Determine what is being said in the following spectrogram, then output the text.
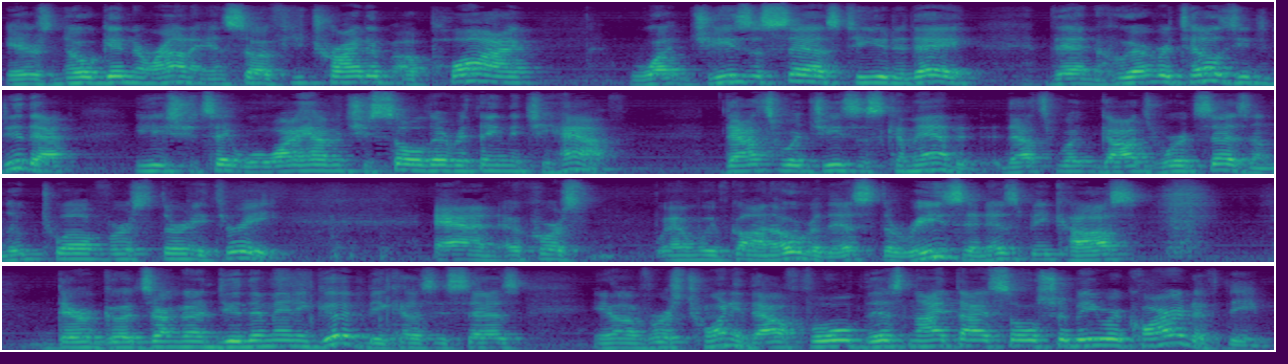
There's no getting around it. And so if you try to apply what Jesus says to you today, then whoever tells you to do that, you should say, well, why haven't you sold everything that you have? That's what Jesus commanded. That's what God's Word says in Luke 12, verse 33. And, of course, when we've gone over this, the reason is because their goods aren't going to do them any good because it says, you know, in verse 20, Thou fool, this night thy soul shall be required of thee.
